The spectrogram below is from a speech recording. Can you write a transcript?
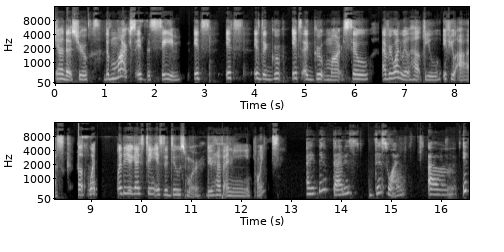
Yeah, that's true. The marks is the same. It's it's it's the group. It's a group mark, so everyone will help you if you ask. Uh, what what do you guys think is the do's more? Do you have any points? I think that is this one. Um, if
